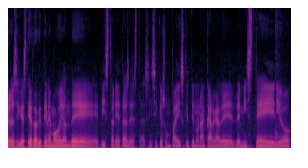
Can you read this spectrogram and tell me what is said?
pero sí que es cierto que tiene mogollón de, de historietas de estas. Y sí que es un país que tiene una carga de, de misterio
